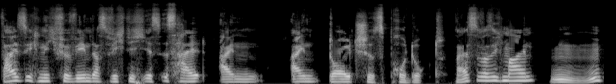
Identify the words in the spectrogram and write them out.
weiß ich nicht, für wen das wichtig ist, ist halt ein, ein deutsches Produkt. Weißt du, was ich meine? Mhm.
